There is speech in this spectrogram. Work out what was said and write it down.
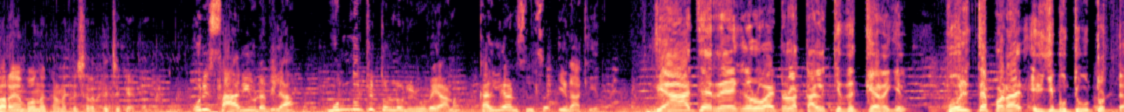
പറയാൻ പോകുന്ന കണക്ക് ശ്രദ്ധിച്ചു കേട്ടോ. ഒരു സാരിയുടെ വില മുന്നൂറ്റി തൊണ്ണൂറ് രൂപയാണ് കല്യാൺ സിൽസ് ഈടാക്കിയത്. വ്യാജരേഖകളുമായിട്ടുള്ള കളിക്ക് നിൽക്കുകയാണെങ്കിൽ പൊരുത്തപ്പെടാൻ എനിക്ക് ബുദ്ധിമുട്ടുണ്ട്.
